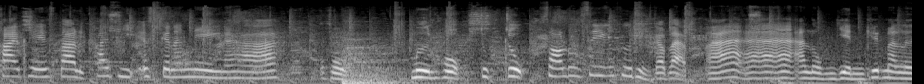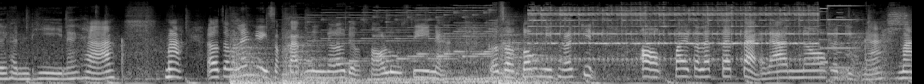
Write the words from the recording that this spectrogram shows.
ค่าย p s t a r หรือค่าย PS กันนั่นเองนะคะ โอ้โหหมื่นหกจุกจุกซอลูซี่ก็คือถึงกับแบบอ่าอ่าอารมณ์เย็นขึ้นมาเลยทันทีนะคะ มาเราจะมาเล่นกันอีกสักแป๊บนึงแล้วเดี๋ยวซอลูซี่เนี่ย ก็จะต้องมีภารกิจออกไปต่ละแต่แต่ด้านนอกกันอีกนะ มา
